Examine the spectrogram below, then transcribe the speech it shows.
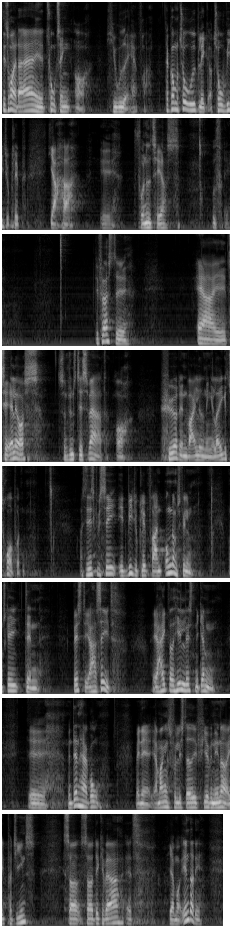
Det tror jeg, der er øh, to ting at hive ud af herfra. Der kommer to udblik og to videoklip, jeg har øh, fundet til os ud fra det. Det første er øh, til alle os, som synes, det er svært at hører den vejledning, eller ikke tror på den. Og til det skal vi se et videoklip fra en ungdomsfilm. Måske den bedste, jeg har set. Jeg har ikke været hele listen igennem, øh, men den her er god. Men øh, jeg mangler selvfølgelig stadig fire veninder og et par jeans, så, så det kan være, at jeg må ændre det.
